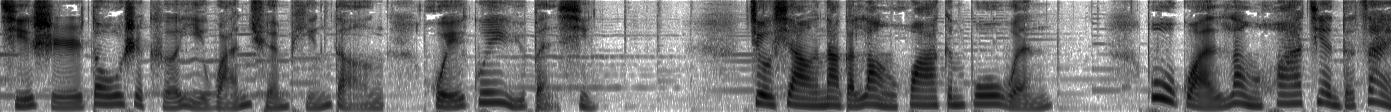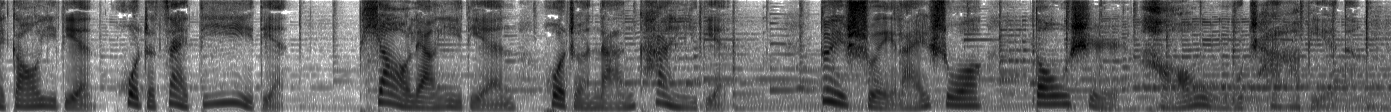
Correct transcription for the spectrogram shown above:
其实都是可以完全平等，回归于本性。就像那个浪花跟波纹，不管浪花溅得再高一点，或者再低一点，漂亮一点或者难看一点，对水来说都是毫无差别的。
